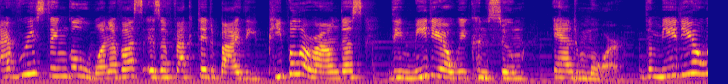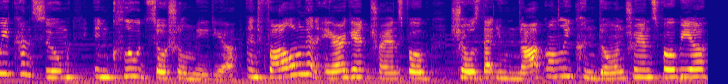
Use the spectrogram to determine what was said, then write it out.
Every single one of us is affected by the people around us, the media we consume, and more. The media we consume includes social media, and following an arrogant transphobe shows that you not only condone transphobia,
